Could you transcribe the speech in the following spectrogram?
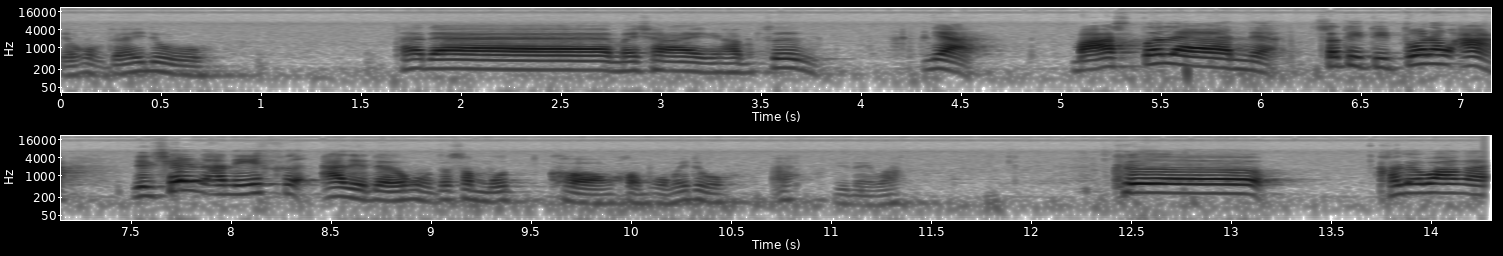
เดี๋ยวผมจะให้ดู ถ้าได้ไม่ใช่นะครับ ซึ่ง เนี่ยมาสเตอร์แลนด์เนี่ยสถิติตัวเราอะอย่างเช่นอันนี้คืออะเดี๋ยวเดี๋ยวผมจะสมมติของของผมให้ดูอะอยู่ไหนวะคือเขาเรียกว่าไง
